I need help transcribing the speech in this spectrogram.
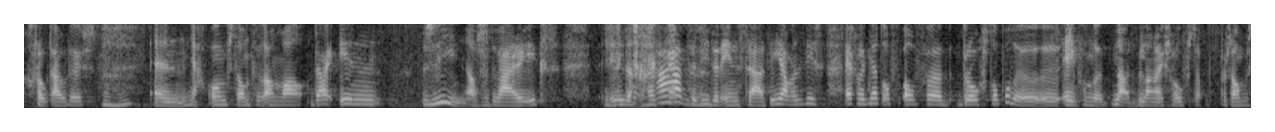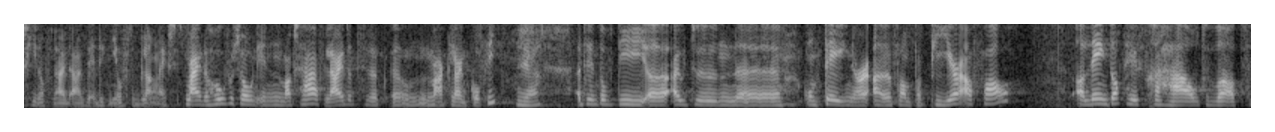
grootouders en ja, ooms, tantes allemaal daarin zien, als het ware. Ik, in de gaten die erin zaten. Ja, want het is eigenlijk net of, of eh, Droogstoppel, de, eh, een van de, nou, de belangrijkste hoofdpersoon misschien, of nou, nou, weet ik niet of het de belangrijkste is. Maar de hoofdpersoon in Max Havelaar, dat is een makelaar in koffie. Ja. Het is net of die eh, uit een container van papierafval. Alleen dat heeft gehaald wat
